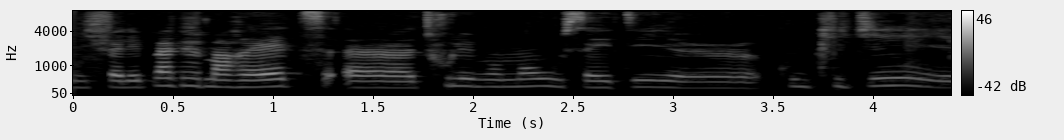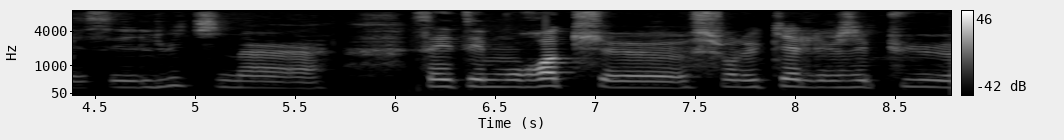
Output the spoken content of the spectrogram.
il fallait pas que je m'arrête, euh, tous les moments où ça a été compliqué, c'est lui qui m'a ça a été mon roc sur lequel j'ai pu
